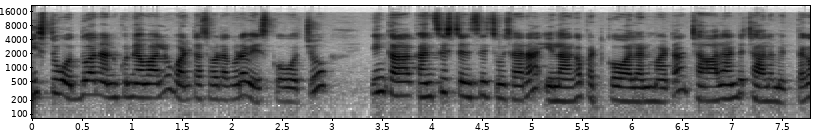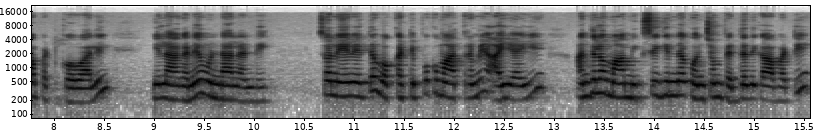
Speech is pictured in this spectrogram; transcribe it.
ఈస్ట్ వద్దు అని అనుకునే వాళ్ళు వంట సోడా కూడా వేసుకోవచ్చు. ఇంకా కన్సిస్టెన్సీ చూసారా? ఇలాగ పట్టుకోవాలన్నమాట. చాలా అంటే చాలా మెత్తగా పట్టుకోవాలి. ఇలాగనే ఉండాలండి. సో నేనైతే ఒక్క టిప్పుకు మాత్రమే అయ్యాయి. అందులో మా మిక్సీ గిన్నె కొంచెం పెద్దది కాబట్టి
